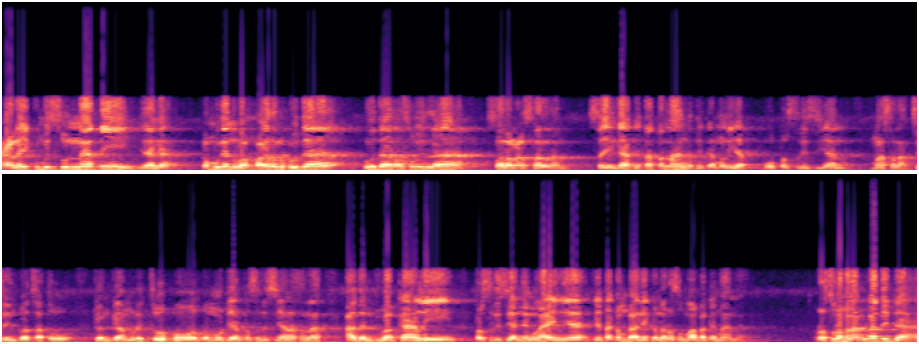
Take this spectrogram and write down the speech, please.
"Alaikum bisunnati," ya enggak? Kemudian wa khairul huda huda Rasulullah sallallahu alaihi wasallam. Sehingga kita tenang ketika melihat oh, perselisihan masalah jenggot satu genggam oleh cukur, kemudian perselisihan masalah adzan dua kali, perselisihan yang lainnya, kita kembali ke Rasulullah bagaimana? Rasulullah melakukan tidak?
